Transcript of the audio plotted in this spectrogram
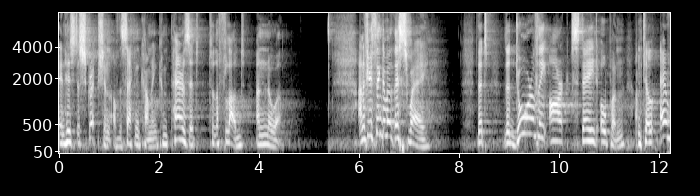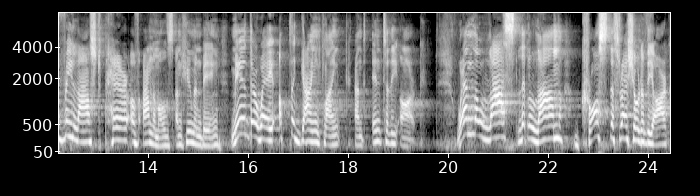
in his description of the second coming, compares it to the flood and Noah. And if you think of it this way, that the door of the ark stayed open until every last pair of animals and human being made their way up the gangplank and into the ark. When the last little lamb crossed the threshold of the ark,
